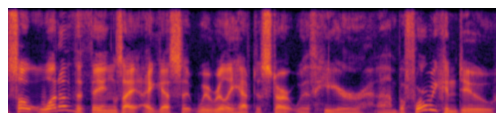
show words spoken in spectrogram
So one of the things I, I guess that we really have to start with here, um, before we can do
